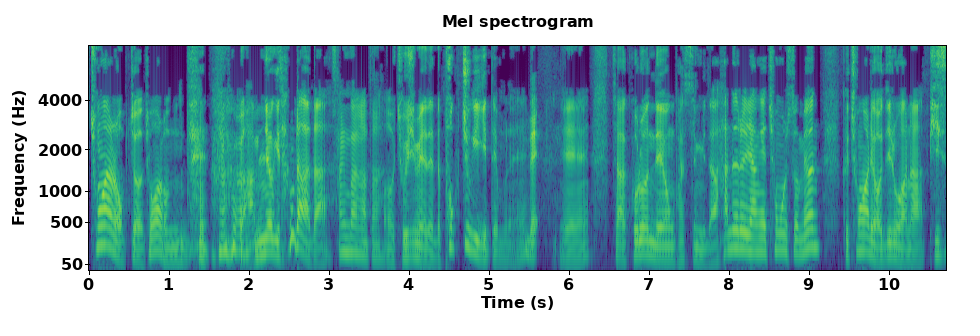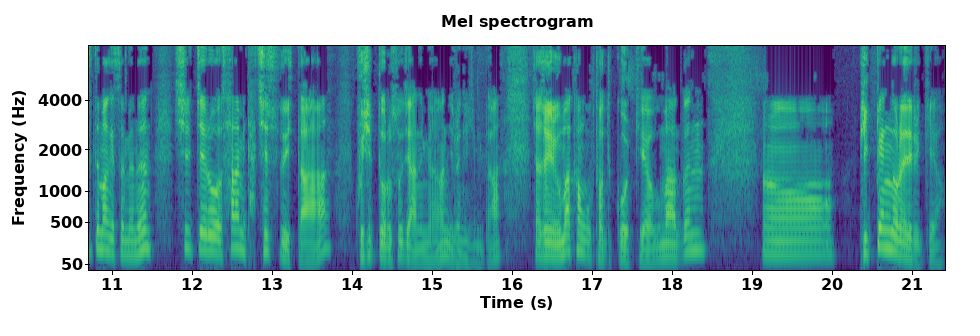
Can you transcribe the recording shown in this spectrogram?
총알은 없죠. 총알 없는데 그 압력이 상당하다. 상당하다. 어, 조심해야 된다. 폭죽이기 때문에. 네. 예. 자, 그런 내용 봤습니다. 하늘을 향해 총을 쏘면 그 총알이 어디로 가나 비스듬하게 쏘면은 실제로 사람이 다칠 수도 있다. 90도로 쏘지 않으면 이런 얘기입니다. 자, 저희 음악 한 곡 더 듣고 올게요. 음악은 어 빅뱅 노래 드릴게요.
